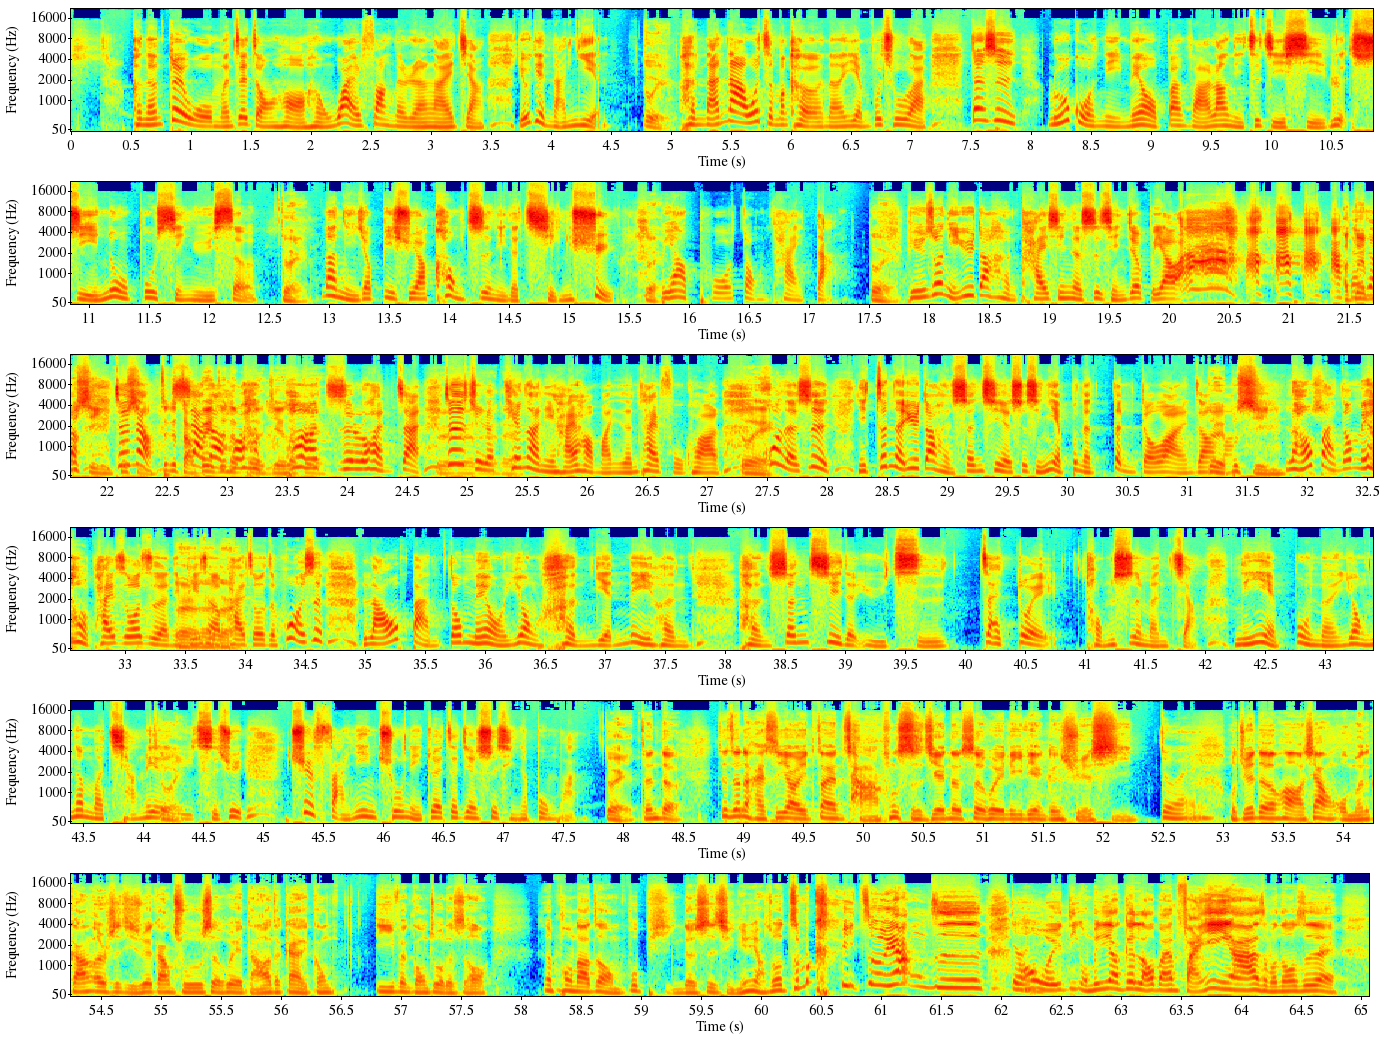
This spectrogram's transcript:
可能对我们这种哈很外放的人来讲，有点难演，对，很难呐、啊。我怎么可能演不出来？但是如果你没有办法让你自己喜喜怒不形于色，对，那你就必须要控制你的情绪，对，不要波动太大。对，比如说你遇到很开心的事情，就不要啊哈哈哈哈！对，不行，就是那种吓到花花枝乱颤，就是觉得天哪，你还好吗？你人太浮夸了。对，或者是你真的遇到很生气的事情，你也不能瞪兜啊，你知道吗？对，不行。老板都没有拍桌子了，你凭什么拍桌子？或者是老板都没有用很严厉、很很生气的语词在对。同事们讲，你也不能用那么强烈的语词去去反映出你对这件事情的不满。对，真的，这真的还是要一段长时间的社会历练跟学习。对，我觉得哈，像我们刚二十几岁刚出入社会，然后在开始工第一份工作的时候。那碰到这种不平的事情，你就想说怎么可以这样子？然后我一定我们一定要跟老板反映啊，什么东西？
